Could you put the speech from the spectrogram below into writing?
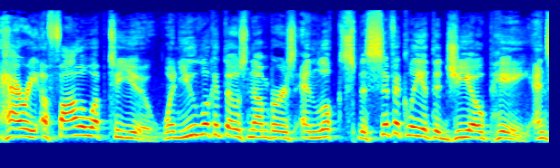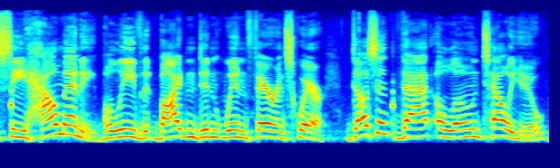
Harry, a follow up to you. When you look at those numbers and look specifically at the GOP and see how many believe that Biden didn't win fair and square, doesn't that alone tell you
